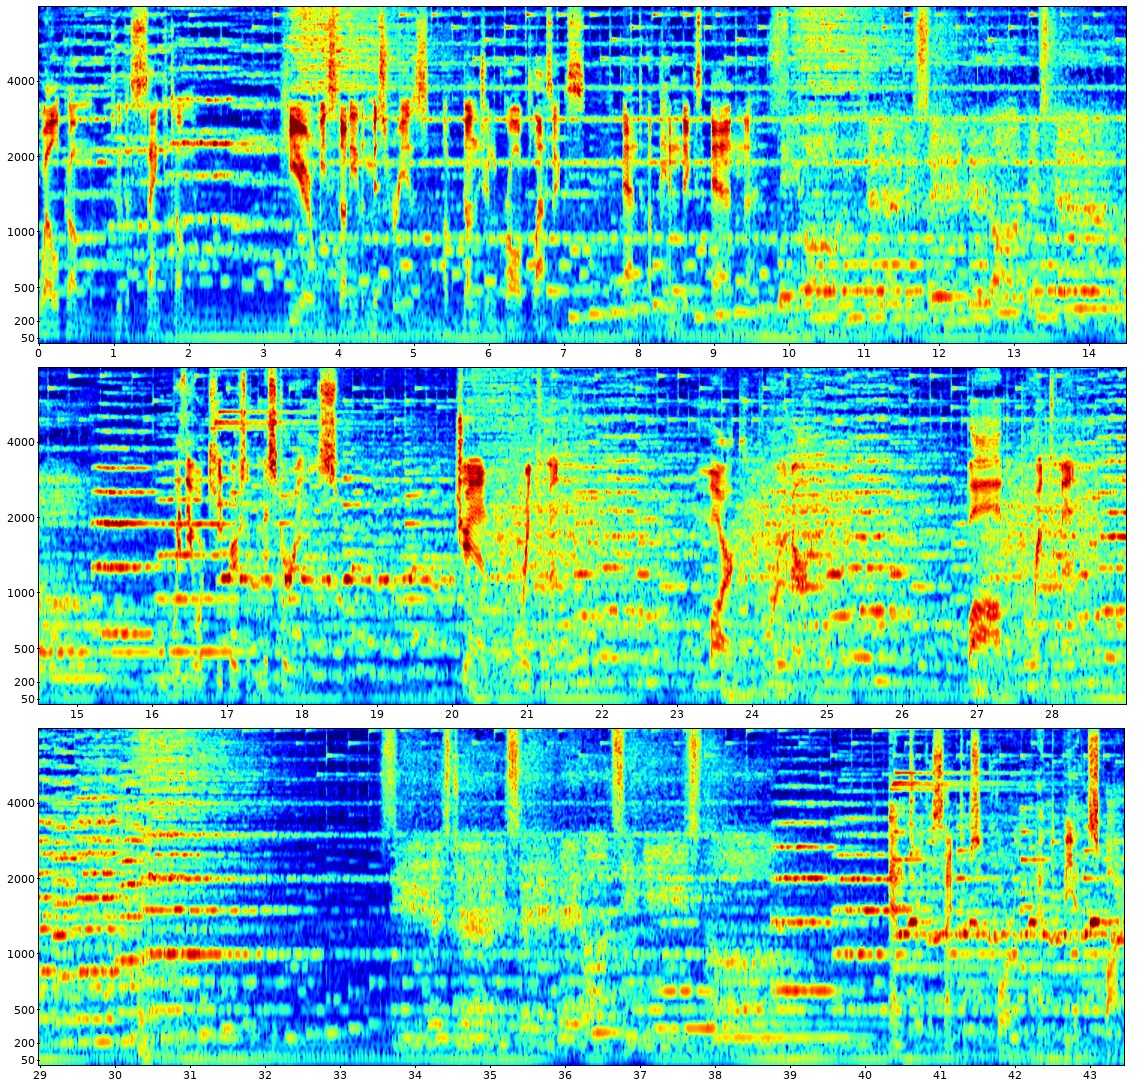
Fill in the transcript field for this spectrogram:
Welcome to the Sanctum. Here we study the mysteries of Dungeon Crawl Classics and Appendix N. With your keepers of mysteries, Jen Brinkman, Mark Bruner, Bob Brinkman. Sanctum Secorum and be inspired.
